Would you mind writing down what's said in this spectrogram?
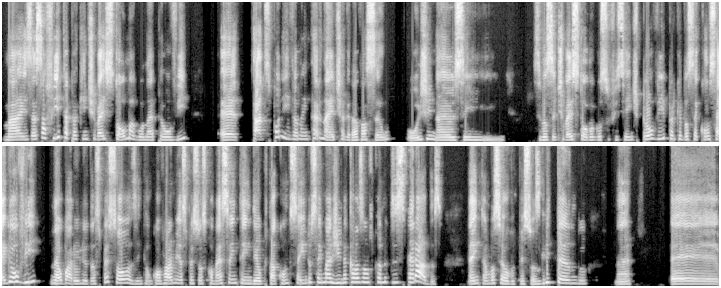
Mas essa fita, para quem tiver estômago, né, para ouvir, é, tá disponível na internet a gravação hoje, né? Se, se você tiver estômago suficiente para ouvir, porque você consegue ouvir né, o barulho das pessoas. Então, conforme as pessoas começam a entender o que está acontecendo, você imagina que elas vão ficando desesperadas. Né? Então, você ouve pessoas gritando, né? É,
